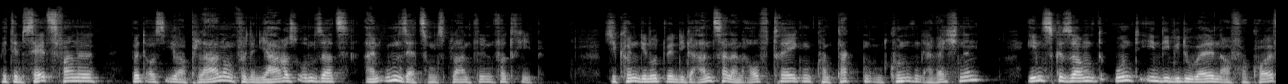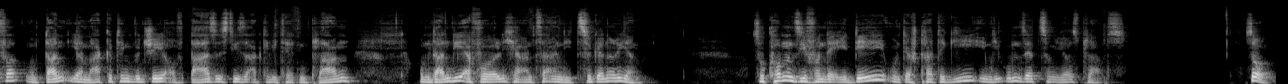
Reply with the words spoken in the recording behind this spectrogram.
Mit dem Sales Funnel wird aus Ihrer Planung für den Jahresumsatz ein Umsetzungsplan für den Vertrieb. Sie können die notwendige Anzahl an Aufträgen, Kontakten und Kunden errechnen insgesamt und individuell nach Verkäufer und dann ihr Marketingbudget auf Basis dieser Aktivitäten planen, um dann die erforderliche Anzahl an Leads zu generieren. So kommen Sie von der Idee und der Strategie in die Umsetzung Ihres Plans. So,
